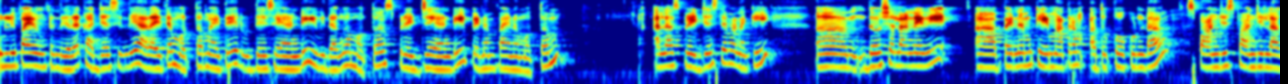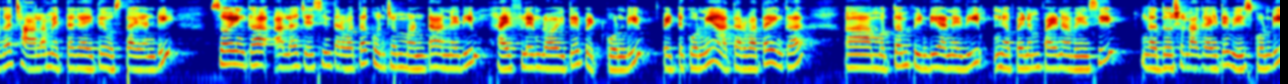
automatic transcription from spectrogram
ఉల్లిపాయ ఉంటుంది కదా కట్ చేసింది. అదైతే మొత్తం అయితే రుద్దేసేయండి. ఈ విధంగా మొత్తం స్ప్రెడ్ చేయండి పెనం పైన మొత్తం. అలా స్ప్రెడ్ చేస్తే మనకి దోశలు అనేవి పెనంకి ఏమాత్రం అతుక్కోకుండా స్పాంజీ స్పాంజీ లాగా చాలా మెత్తగా అయితే వస్తాయండి. సో ఇంకా అలా చేసిన తర్వాత కొంచెం మంట అనేది హై ఫ్లేమ్లో అయితే పెట్టుకోండి. పెట్టుకొని ఆ తర్వాత ఇంకా మొత్తం పిండి అనేది పెనం పైన వేసి దోశలాగా అయితే వేసుకోండి.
